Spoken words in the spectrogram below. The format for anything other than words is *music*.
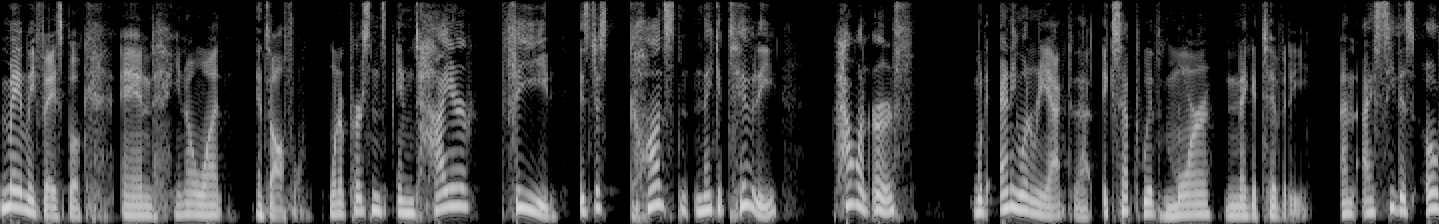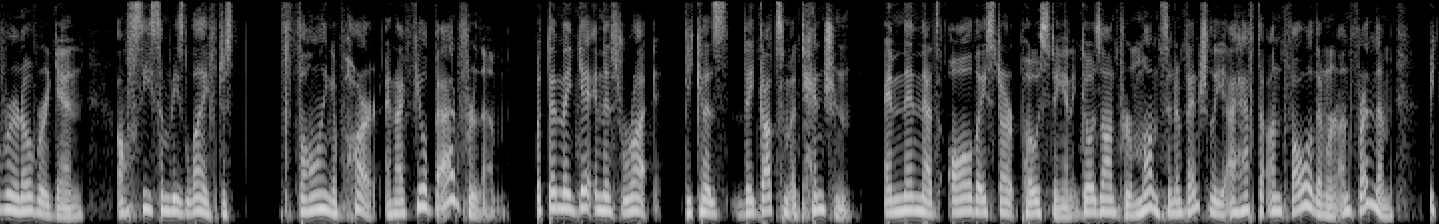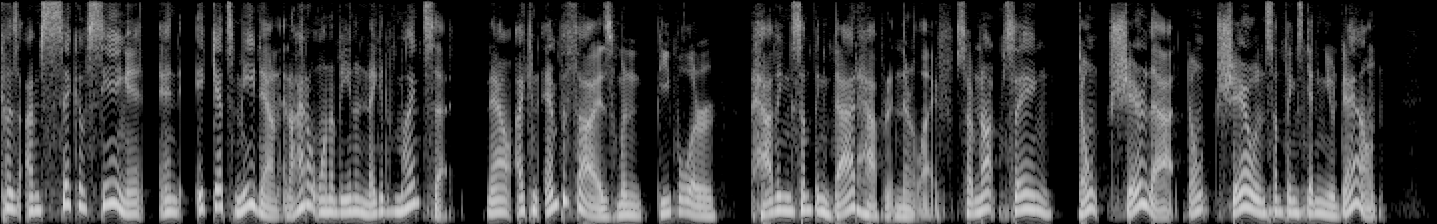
mainly Facebook. And you know what? It's awful. When a person's entire feed is just constant negativity, how on earth would anyone react to that except with more negativity? And I see this over and over again. I'll see somebody's life just falling apart and I feel bad for them. But then they get in this rut because they got some attention. And then that's all they start posting. And it goes on for months. And eventually I have to unfollow them or unfriend them because I'm sick of seeing it and it gets me down. And I don't want to be in a negative mindset. Now, I can empathize when people are having something bad happen in their life. So I'm not saying don't share that. Don't share when something's getting you down.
